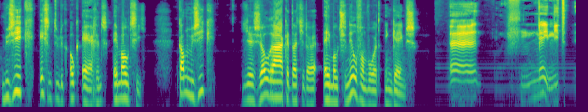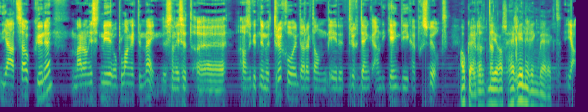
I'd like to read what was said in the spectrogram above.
muziek is natuurlijk ook ergens emotie. Kan muziek je zo raken dat je er emotioneel van wordt in games? Nee, niet. Ja, het zou kunnen. Maar dan is het meer op lange termijn. Dus dan is het, uh, als ik het nummer teruggooi, dat ik dan eerder terugdenk aan die game die ik heb gespeeld. Oké, okay, dat, dat, het meer als herinnering werkt. Ja,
